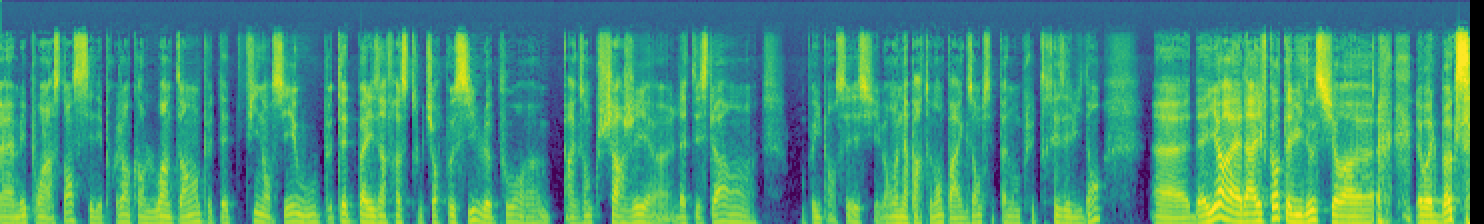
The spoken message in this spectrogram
mais pour l'instant, c'est des projets encore lointains, peut-être financiers ou peut-être pas les infrastructures possibles pour, par exemple, charger la Tesla. Hein on peut y penser. Si un appartement, par exemple, c'est pas non plus très évident. Euh, d'ailleurs, elle arrive quand ta vidéo sur euh, la wallbox?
